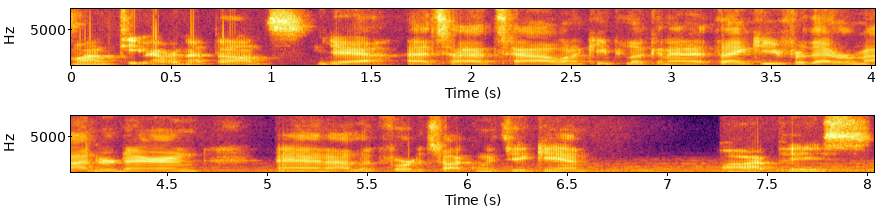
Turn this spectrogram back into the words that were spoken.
mastermind, keep having that dance. Yeah, that's that's how I want to keep looking at it. Thank you for that reminder, Darren, and I look forward to talking with you again. All right, peace.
